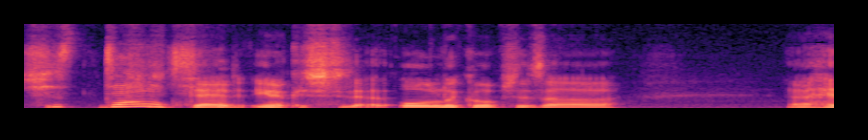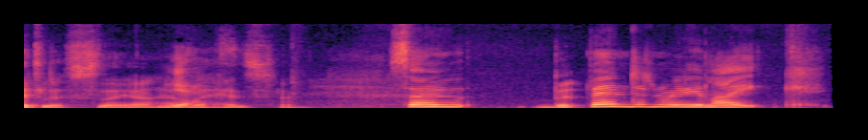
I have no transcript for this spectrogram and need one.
She's dead. she's dead." You know, because all the corpses are uh, headless; they don't have Yes. their heads. So But Ben didn't really like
